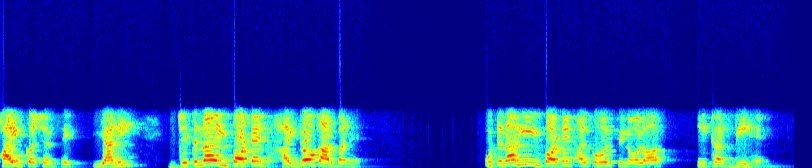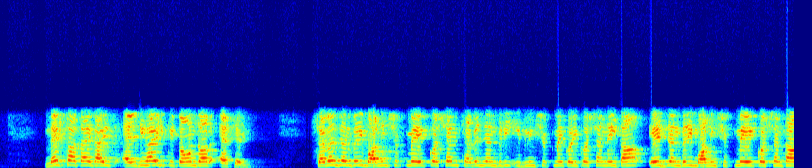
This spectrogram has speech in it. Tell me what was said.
फाइव क्वेश्चन थे। यानी जितना इंपॉर्टेंट हाइड्रोकार्बन है, उतना ही इंपॉर्टेंट अल्कोहल फिनोल और ईथर भी है। नेक्स्ट आता है गाइस एल्डिहाइड कीटोन्स और एसिड सेवन जनवरी मॉर्निंग शिफ्ट में एक क्वेश्चन सेवन जनवरी इवनिंग शिफ्ट में कोई क्वेश्चन नहीं था। एट जनवरी मॉर्निंग शिफ्ट में एक क्वेश्चन था।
